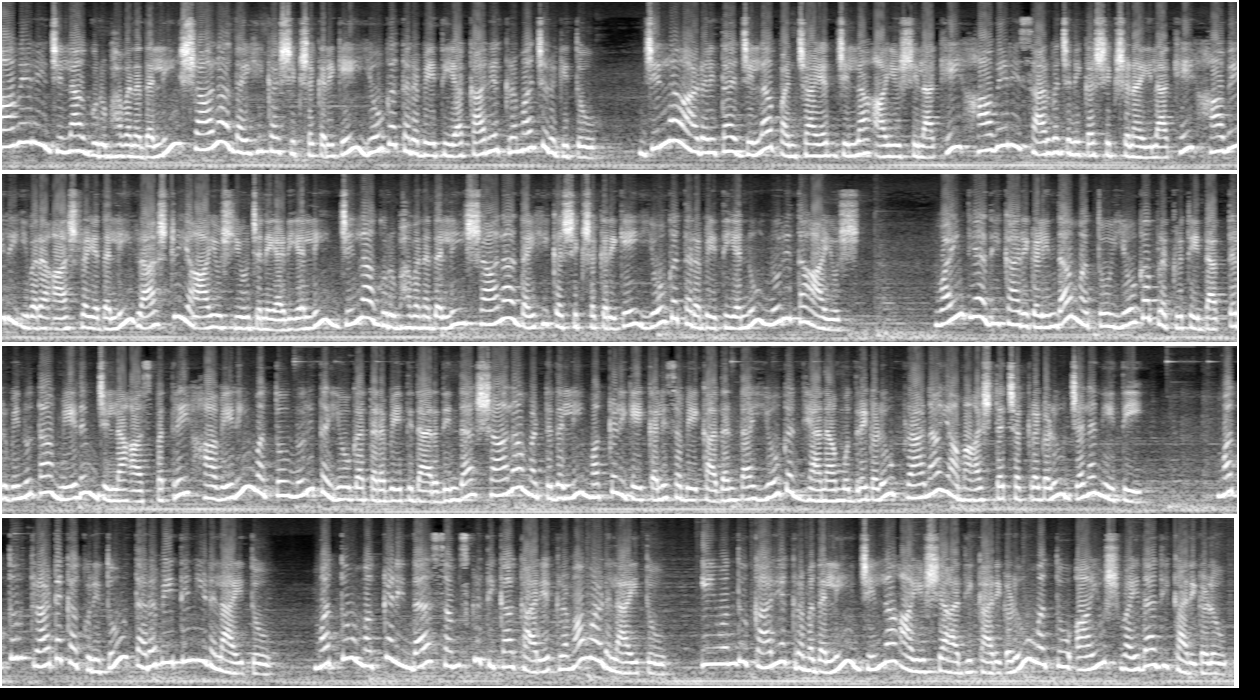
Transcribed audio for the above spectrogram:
ಹಾವೇರಿ ಜಿಲ್ಲಾ ಗುರುಭವನದಲ್ಲಿ ಶಾಲಾ ದೈಹಿಕ ಶಿಕ್ಷಕರಿಗೆ ಯೋಗ ತರಬೇತಿಯ ಕಾರ್ಯಕ್ರಮ ಜರುಗಿತು. ಜಿಲ್ಲಾ ಆಡಳಿತ, ಜಿಲ್ಲಾ ಪಂಚಾಯತ್, ಜಿಲ್ಲಾ ಆಯುಷ್ ಇಲಾಖೆ, ಹಾವೇರಿ ಸಾರ್ವಜನಿಕ ಶಿಕ್ಷಣ ಇಲಾಖೆ, ಹಾವೇರಿ ಇವರ ಆಶ್ರಯದಲ್ಲಿ ರಾಷ್ಟ್ರೀಯ ಆಯುಷ್ ಯೋಜನೆ ಅಡಿಯಲ್ಲಿ ಜಿಲ್ಲಾ ಗುರುಭವನದಲ್ಲಿ ಶಾಲಾ ದೈಹಿಕ ಶಿಕ್ಷಕರಿಗೆ ಯೋಗ ತರಬೇತಿಯನ್ನು ನುರಿತ ಆಯುಷ್. ವೈದ್ಯಾಧಿಕಾರಿಗಳಿಂದ ಮತ್ತು ಯೋಗ ಪ್ರಕೃತಿ ಡಾಕ್ಟರ್ ವಿನುತಾ ಮೇಡಂ ಜಿಲ್ಲಾ ಆಸ್ಪತ್ರೆ, ಹಾವೇರಿ ಮತ್ತು ನುರಿತ ಯೋಗ ತರಬೇತಿದಾರದಿಂದ ಶಾಲಾ ಮಟ್ಟದಲ್ಲಿ ಮಕ್ಕಳಿಗೆ ಕಲಿಸಬೇಕಾದಂತ ಯೋಗ ಧ್ಯಾನ ಮುದ್ರೆಗಳು, ಪ್ರಾಣಾಯಾಮ ಅಷ್ಟಚಕ್ರಗಳು, ಜಲನೀತಿ ಮತ್ತು ತ್ರಾಟಕ ಕುರಿತು ತರಬೇತಿ ನೀಡಲಾಯಿತು ಮತ್ತು ಮಕ್ಕಳಿಂದ ಸಾಂಸ್ಕೃತಿಕ ಕಾರ್ಯಕ್ರಮ ಮಾಡಲಾಯಿತು. ಈ ಒಂದು ಕಾರ್ಯಕ್ರಮದಲ್ಲಿ ಜಿಲ್ಲಾ ಆಯುಷ್ಯ ಅಧಿಕಾರಿಗಳು ಮತ್ತು ಆಯುಷ್ ವೈದ್ಯಾಧಿಕಾರಿಗಳು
